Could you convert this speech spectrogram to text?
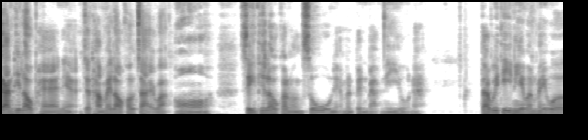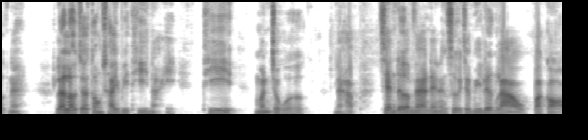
การที่เราแพ้เนี่ยจะทำให้เราเข้าใจว่าอ๋อสิ่งที่เรากำลังสู้เนี่ยมันเป็นแบบนี้อยู่นะ แต่วิธีนี้มันไม่ work นะแล้วเราจะต้องใช้วิธีไหนที่มันจะ work นะครับ เช่นเดิมนะในหนังสือจะมีเรื่องราวประกอบ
